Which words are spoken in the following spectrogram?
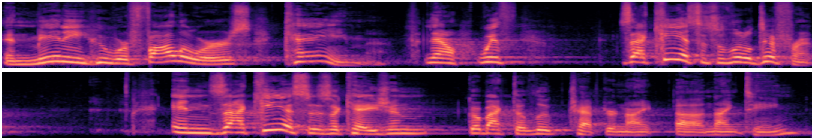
And many who were followers came. Now, with Zacchaeus, it's a little different. In Zacchaeus' occasion, go back to Luke chapter uh, 19,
